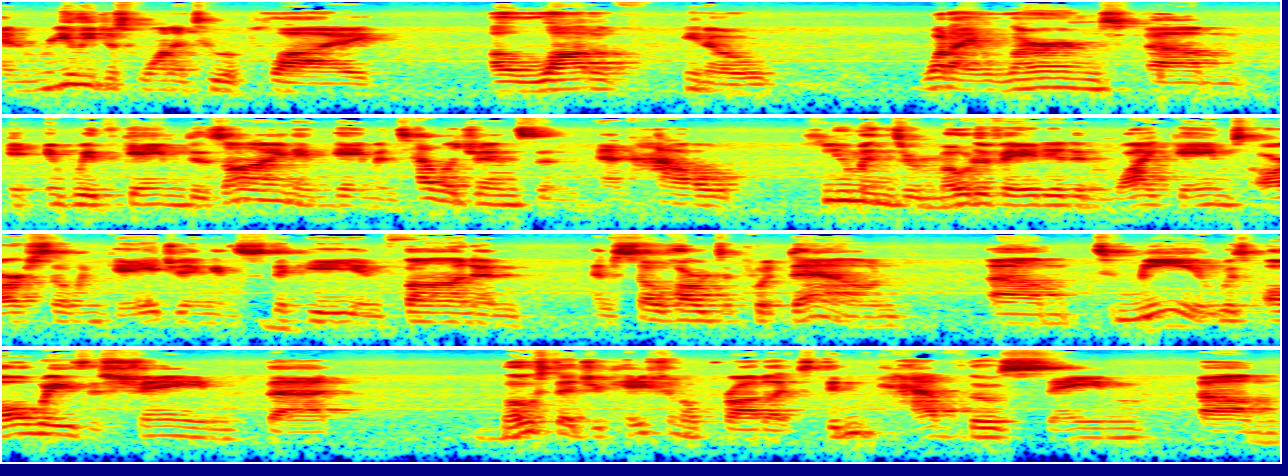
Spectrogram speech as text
and really just wanted to apply a lot of you know what I learned um, in, with game design and game intelligence, and and how humans are motivated and why games are so engaging and sticky and fun and, and so hard to put down. Um, to me, it was always a shame that most educational products didn't have those same, um,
